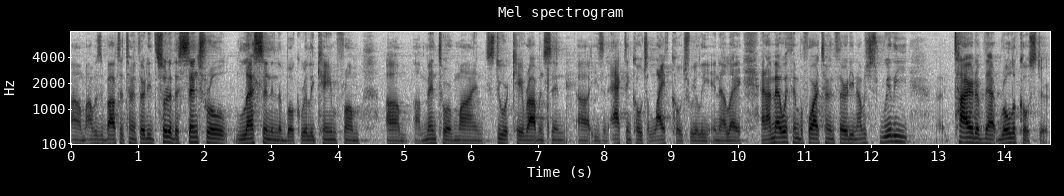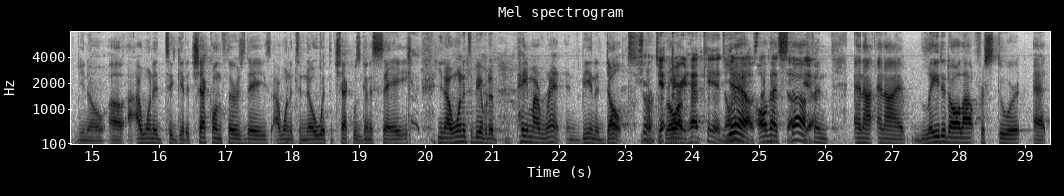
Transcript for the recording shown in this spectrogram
um, I was about to turn 30. Sort of the central lesson in the book really came from um, a mentor of mine, Stuart K. Robinson. Uh, he's an acting coach, a life coach, really, in LA. And I met with him before I turned 30, and I was just really tired of that roller coaster. You know, uh, I wanted to get a check on Thursdays. I wanted to know what the check was going to say. you know, I wanted to be able to pay my rent and be an adult. you know, to Get grow married, up have kids, own a yeah, house, that all that stuff, stuff. yeah. And and I and I laid it all out for Stuart at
